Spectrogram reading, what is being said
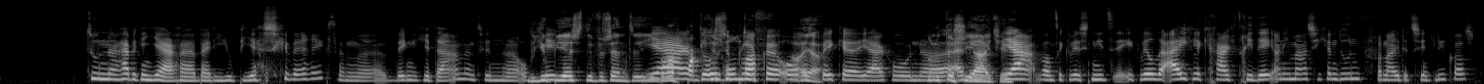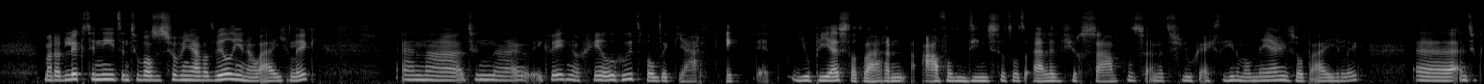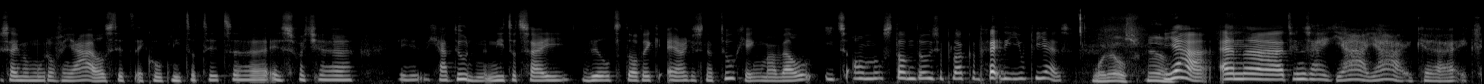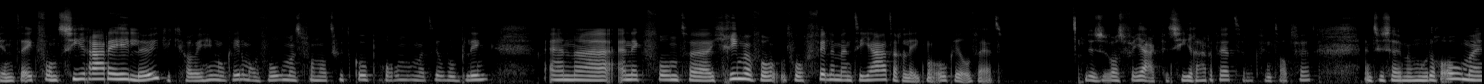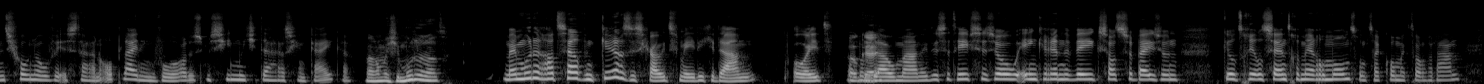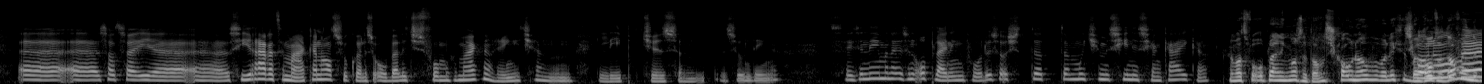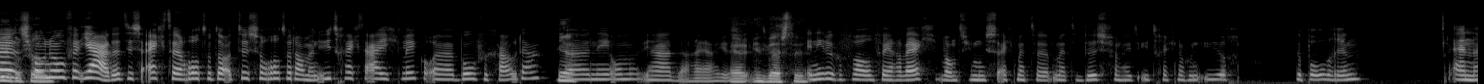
toen eh, heb ik een jaar eh, bij de UPS gewerkt en eh, dingen gedaan. En toen eh, op De gegeven UPS, de verzend, eh, je ja, bracht pakjes dozen rond? plakken, of? Ah, ja. pikken, ja, gewoon... Gewoon een eh, en, eh, tussenjaartje. ja, want ik wist niet... Ik wilde eigenlijk graag 3D-animatie gaan doen vanuit het Sint-Lucas. Maar dat lukte niet. En toen was het zo van, ja, wat wil je nou eigenlijk? En eh, toen, eh, ik weet nog heel goed, want ik, ja, ik, eh, UPS, dat waren avonddiensten tot 11 uur s'avonds. En het sloeg echt helemaal nergens op eigenlijk. En toen zei mijn moeder van, ja, als dit, ik hoop niet dat dit is wat je gaat doen. Niet dat zij wilt dat ik ergens naartoe ging, maar wel iets anders dan dozen plakken bij de UPS. What else? Ja. Ja, en eh, toen zei ik, ja, ja, ik, eh, ik, vind, ik vond sieraden heel leuk. Ik hing ook helemaal vol met van dat goedkope rommel met heel veel blink. En, eh, en ik vond griemen voor, voor film en theater leek me ook heel vet. Dus het was van ja, ik vind sieraden vet en ik vind dat vet. En toen zei mijn moeder, oh, mijn schoonhoven is daar een opleiding voor. Dus misschien moet je daar eens gaan kijken. Waarom is je moeder dat? Mijn moeder had zelf een cursus goudsmeden gedaan, ooit, op een blauwe maandag. Dus dat heeft ze zo één keer in de week, zat ze bij zo'n cultureel centrum in Remond, want daar kom ik dan vandaan. eh, eh, zat zij eh, sieraden te maken. En had ze ook wel eens oorbelletjes voor me gemaakt. Een ringetje en lepeltjes en zo'n dingen. Zei ze, nee, maar daar is een opleiding voor. Dus als je dat, dan moet je misschien eens gaan kijken. En wat voor opleiding was het dan? Schoonhoven, waar ligt het? Bij Rotterdam in de buurt of zo? Schoonhoven, ja, dat is echt eh, Rotterdam, tussen Rotterdam en Utrecht eigenlijk. eh, boven Gouda. Ja. Eh, nee, onder, ja, daar ergens. In het westen. In ieder geval ver weg, want je moest echt met de, met de bus vanuit Utrecht nog een uur de polder in. En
